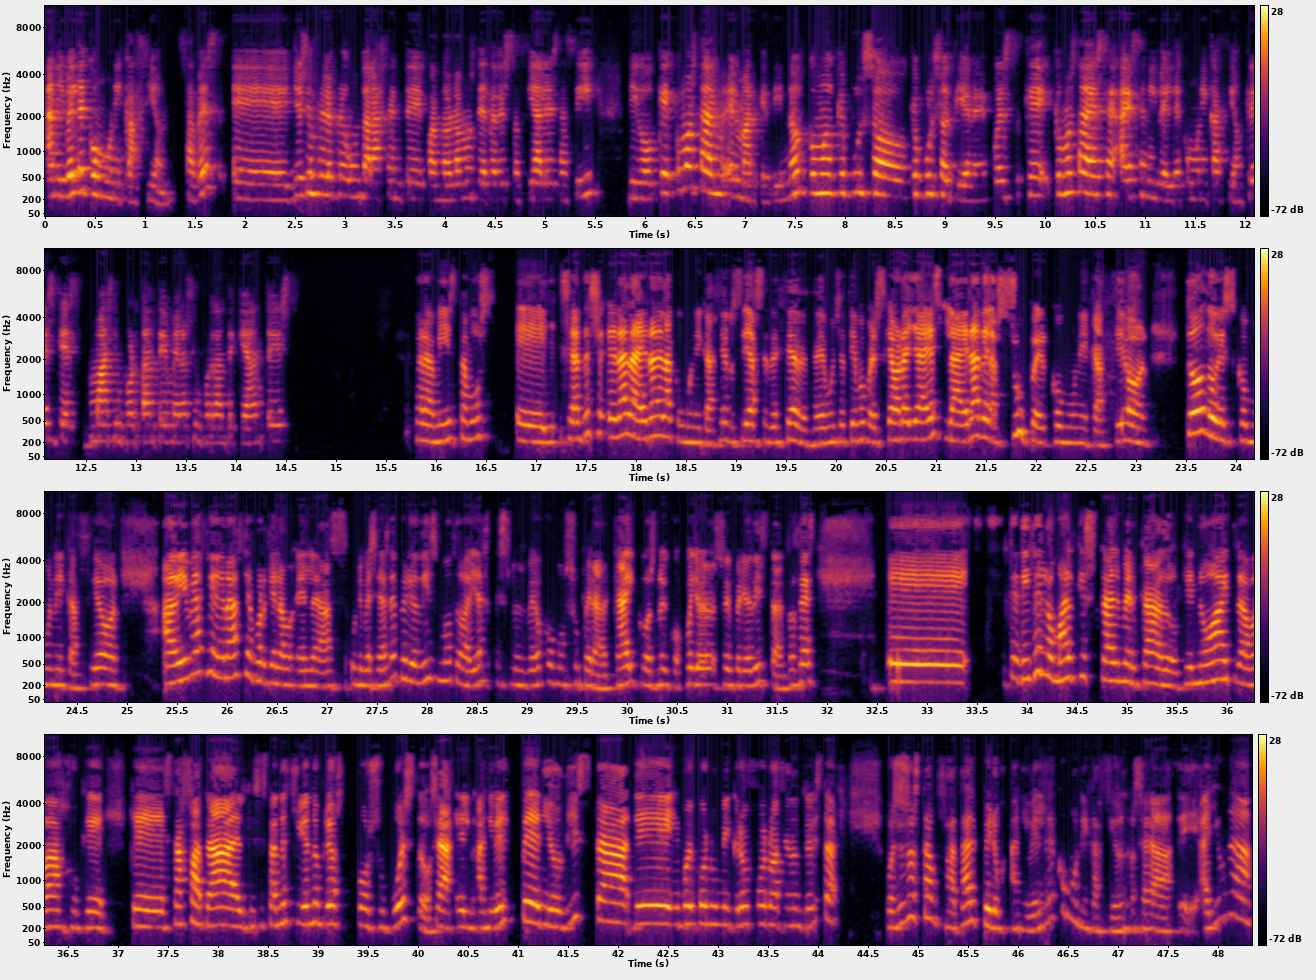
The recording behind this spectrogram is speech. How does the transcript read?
a nivel de comunicación, ¿sabes? Eh, yo siempre le pregunto a la gente cuando hablamos de redes sociales así, digo, ¿qué, ¿cómo está el, marketing? ¿no? ¿Cómo, qué, pulso, ¿Qué pulso tiene? Pues, ¿qué, ¿cómo está ese, a ese nivel de comunicación? ¿Crees que es más importante, menos importante que antes? Para mí estamos eh, si antes era la era de la comunicación, ya se decía desde hace mucho tiempo, pero es que ahora ya es la era de la supercomunicación. Todo es comunicación. A mí me hace gracia porque en las universidades de periodismo todavía los veo como súper arcaicos. Pues yo soy periodista, entonces eh, te dicen lo mal que está el mercado, que no hay trabajo, que, que está fatal, que se están destruyendo empleos, por supuesto. O sea, a nivel periodista de voy con un micrófono haciendo entrevistas, pues eso es tan fatal, pero a nivel de comunicación, o sea, eh, hay una,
